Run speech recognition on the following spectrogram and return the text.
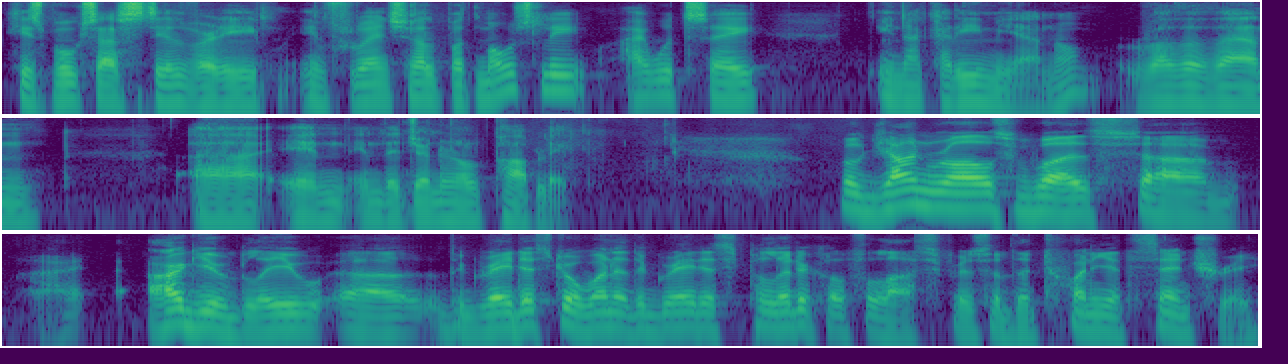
his books are still very influential, but mostly, I would say, in academia, no? rather than uh, in, in the general public. Well, John Rawls was um, arguably uh, the greatest or one of the greatest political philosophers of the 20th century,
